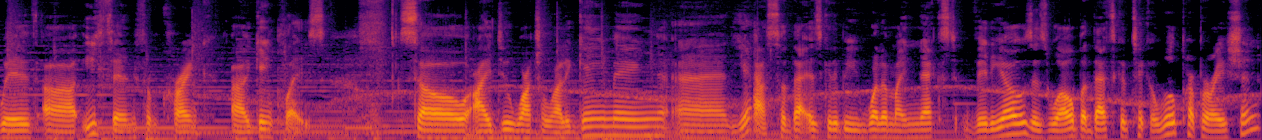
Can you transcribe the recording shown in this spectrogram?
with uh, Ethan from Crank uh, Gameplays. So I do watch a lot of gaming, and yeah, so that is going to be one of my next videos as well. But that's going to take a little preparation,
